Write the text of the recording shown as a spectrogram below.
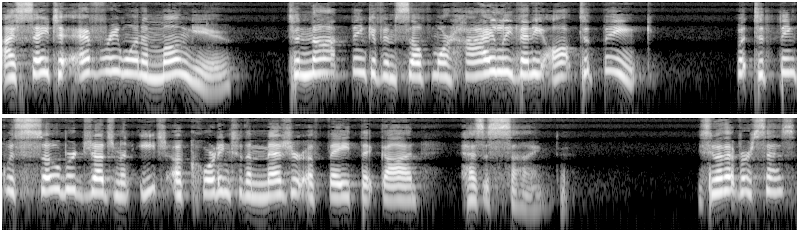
I say to everyone among you to not think of himself more highly than he ought to think but to think with sober judgment, each according to the measure of faith that God has assigned. You see what that verse says?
